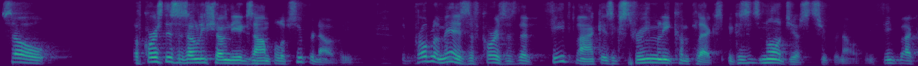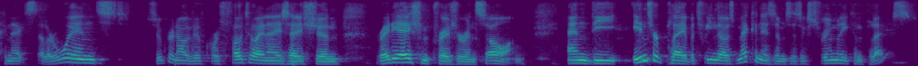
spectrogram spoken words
So, of course, this is only showing the example of supernovae. The problem is, of course, is that feedback is extremely complex because it's not just supernovae. Feedback connects stellar winds, supernovae, of course, photoionization, radiation pressure, and so on. And the interplay between those mechanisms is extremely complex.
